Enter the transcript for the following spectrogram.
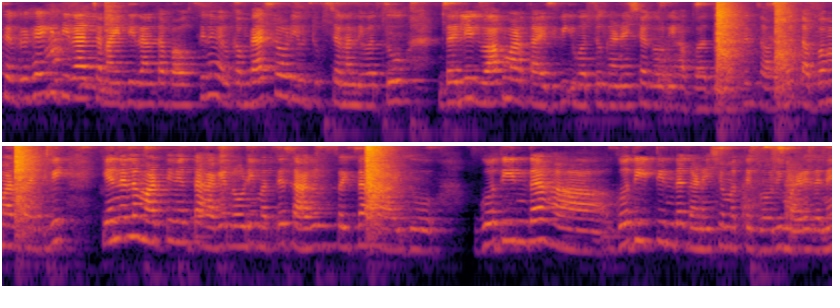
ಫ್ರೆಂಡ್ಸ್ ಎಲ್ಲರೂ ಹೇಗಿದ್ದೀರಾ? ಚೆನ್ನಾಗಿದ್ದೀರಾ ಅಂತ ಭಾವಿಸ್ತೀನಿ. Welcome back to our YouTube channel ಇವತ್ತು ಡೈಲಿ ವ್ಲಾಗ್ ಮಾಡ್ತಾ ಇದ್ದೀವಿ ಇವತ್ತು ಗಣೇಶ ಗೌರಿ ಹಬ್ಬ ಫ್ರೆಂಡ್ಸ್ ಇವತ್ತು ಹಬ್ಬ ಮಾಡ್ತಾ ಇದ್ವಿ. ಏನೆಲ್ಲ ಮಾಡ್ತೀವಿ ಅಂತ ಹಾಗೆ ನೋಡಿ ಮತ್ತೆ ಸಾಗರ ಸಹಿತ ಇದು ಗೋಧಿಯಿಂದ ಗೋಧಿ ಹಿಟ್ಟಿಂದ ಗಣೇಶ ಮತ್ತು ಗೌರಿ ಮಾಡಿದ್ದಾನೆ.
